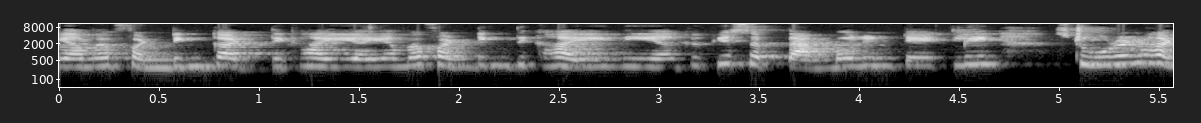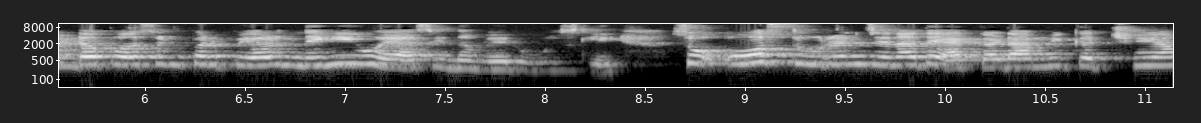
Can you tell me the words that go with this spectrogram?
ਜਾਂ ਮੈਂ ਫੰਡਿੰਗ ਘੱਟ ਦਿਖਾਈ ਆ ਜਾਂ ਮੈਂ ਫੰਡਿੰਗ ਦਿਖਾਈ ਨਹੀਂ ਆ, ਕਿਉਂਕਿ ਸਪਟੈਂਬਰ ਇਨਟੇਕ ਲਈ ਸਟੂਡੈਂਟ 100% ਪ੍ਰਪੇਅਰ ਨਹੀਂ ਹੋਇਆ ਸੀ ਨਵੇਂ ਰੂਲਸ ਲਈ। ਸੋ ਉਹ ਸਟੂਡੈਂਟ ਜਿਨ੍ਹਾਂ ਦੇ ਐਕੈਡੈਮਿਕ ਅੱਛੇ ਆ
